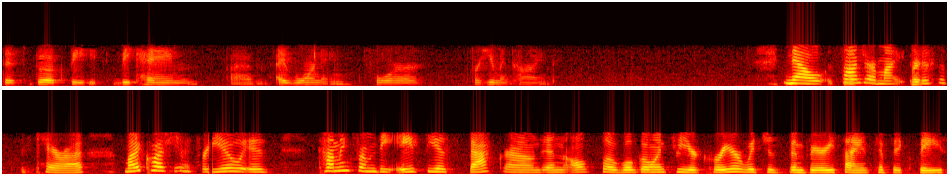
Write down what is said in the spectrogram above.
this book be, became um, a warning for for humankind. Now, Sondra, my this is Cara. My question for you is coming from the atheist background and also we'll go into your career which has been very scientific based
